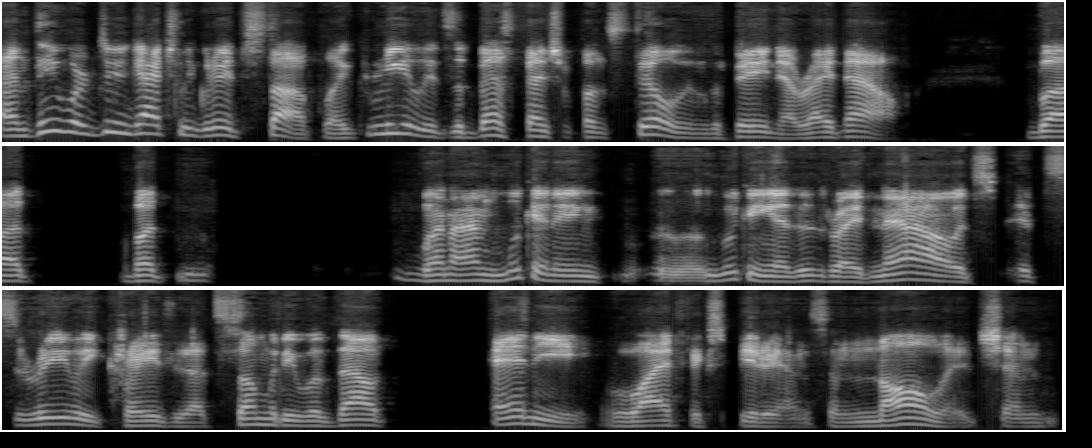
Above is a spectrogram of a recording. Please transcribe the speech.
And they were doing actually great stuff. Like really, it's the best pension fund still in Lithuania right now. But but when I'm looking looking at it right now, it's it's really crazy that somebody without any life experience and knowledge and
